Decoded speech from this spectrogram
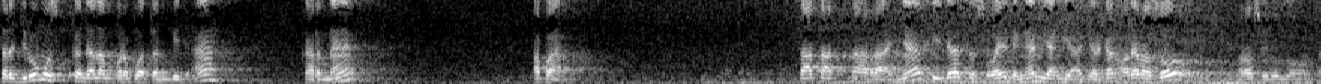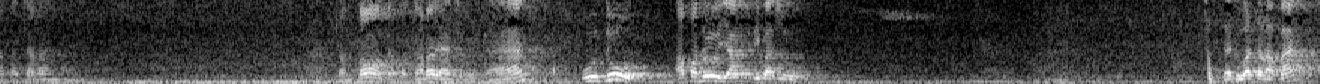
terjerumus ke dalam perbuatan bid'ah karena apa? Tata caranya tidak sesuai dengan yang diajarkan oleh Rasul Rasulullah tata caranya. Contoh tata cara yang disebutkan wudhu apa dulu yang dibasuh? Ada dua telapak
